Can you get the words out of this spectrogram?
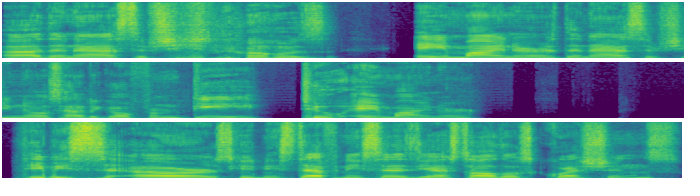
Uh, then asks if she knows A minor. Then asks if she knows how to go from D to A minor. Phoebe, or excuse me, Stephanie says yes to all those questions.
